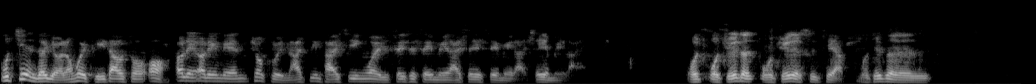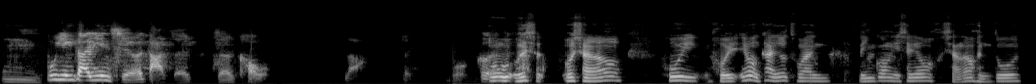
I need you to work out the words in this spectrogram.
不见得有人会提到说哦二零二零年 Djokovic 拿金牌是因为谁谁谁没来，谁谁谁没来，谁也没来，我我觉得我觉得是这样，我觉得。嗯，不应该因此而打折折扣，啦。对我个人，我我想我想要呼应回，因为我刚才就突然灵光一现，又想到很多，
